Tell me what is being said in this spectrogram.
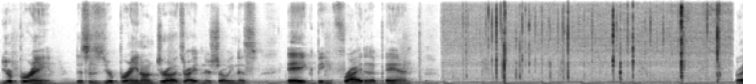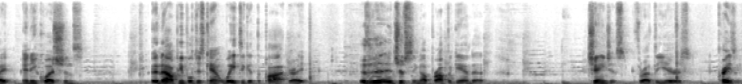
your brain. This is your brain on drugs, right? And they're showing this egg being fried in a pan. right? Any questions? And now people just can't wait to get the pot, right? Isn't it interesting how propaganda changes throughout the years? Crazy.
